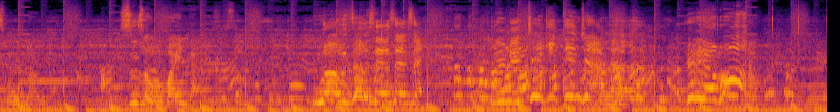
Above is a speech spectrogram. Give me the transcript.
そうなんだ。あスーさんもうまいんだ。うわうざうざうざうざめっちゃ生きってんじゃん。えやばち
